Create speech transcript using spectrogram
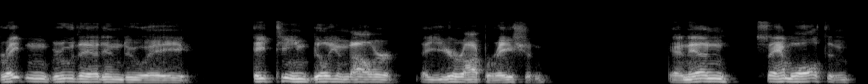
Drayton grew that into a $18 billion a year operation. And then Sam Walton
